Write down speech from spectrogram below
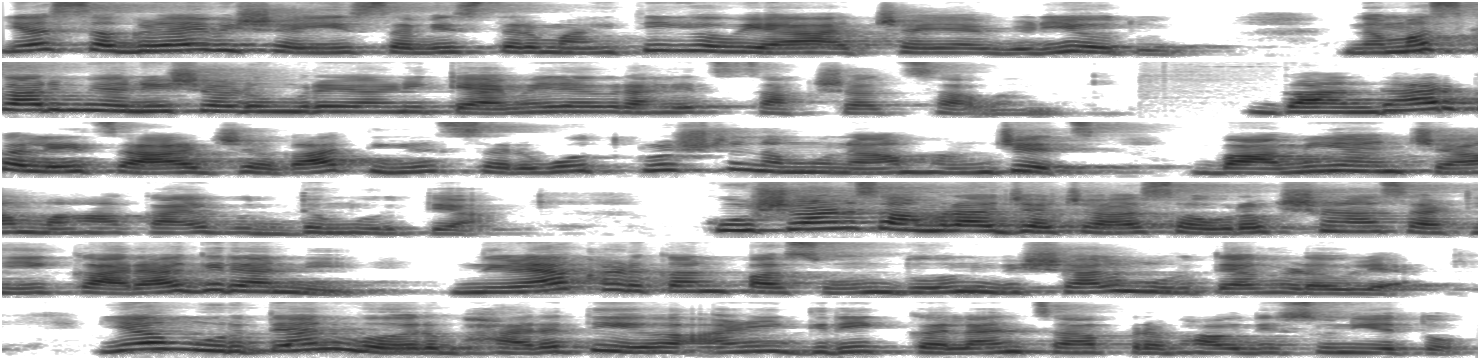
या सगळ्याविषयी सविस्तर माहिती घेऊया आजच्या या व्हिडिओतून. नमस्कार मी अनिशा डुमरे आणि कॅमेऱ्यावर आहेत साक्षात सावंत. गांधार कलेचा जगातील सर्वोत्कृष्ट नमुना म्हणजेच बामियांच्या महाकाय बुद्ध मूर्त्या कुशाण साम्राज्याच्या संरक्षणासाठी कारागिरांनी निळ्या खडकांपासून दोन विशाल मूर्त्या घडवल्या. या मूर्त्यांवर भारतीय आणि ग्रीक कलांचा प्रभाव दिसून येतो.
